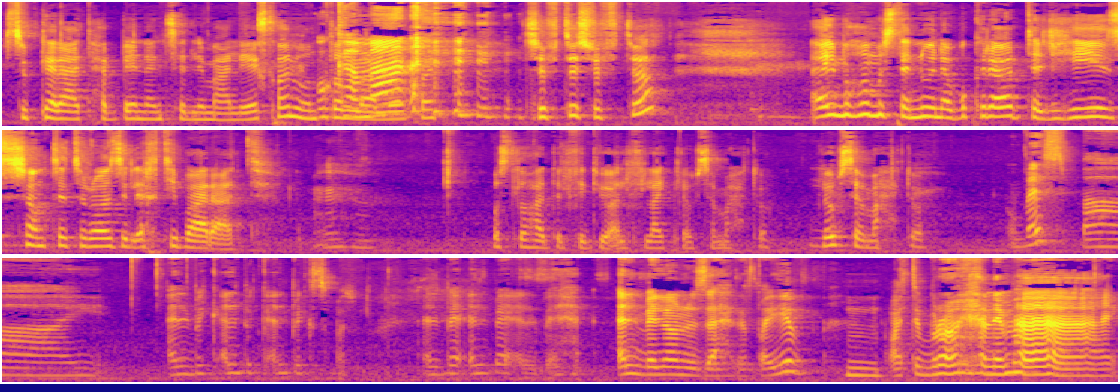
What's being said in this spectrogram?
سكرات حبينا نسلم عليكم ونطلع وكمان عليكم شفتوا شفتوا؟ المهم استنونا بكرة بتجهيز شنطة روز الاختبارات. وصلوا هذا الفيديو. ألف لايك لو سمحتوا. لو سمحتوا. وبس bye. قلبك قلبك قلبك صبر. قلبي قلبي قلبي. قلبي لونه زهري طيب؟ مم. واعتبروه يعني معي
